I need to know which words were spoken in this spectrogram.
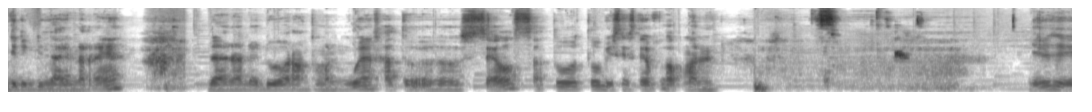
jadi desainernya dan ada dua orang teman gue satu sales satu tuh business development. Jadi si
